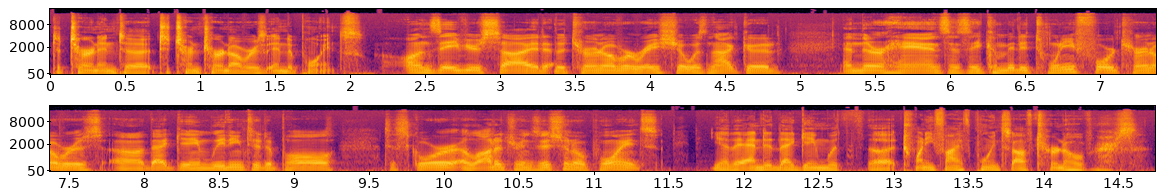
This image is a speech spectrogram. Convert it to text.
to turn into to turn turnovers into points. On Xavier's side, the turnover ratio was not good in their hands as they committed 24 turnovers uh, that game, leading to DePaul to score a lot of transitional points. Yeah, they ended that game with uh, 25 points off turnovers.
